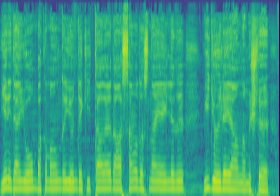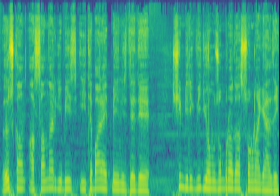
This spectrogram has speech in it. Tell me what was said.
yeniden yoğun bakım alındığı yönündeki iddiaları da hastane odasından yayınladığı video ile yalanlamıştı. Özkan aslanlar gibiyiz itibar etmeyiniz dedi. Şimdilik videomuzun burada sonuna geldik.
